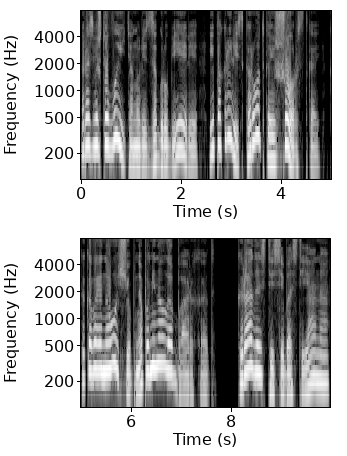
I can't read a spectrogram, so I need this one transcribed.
разве что вытянулись за грубери и покрылись короткой шерсткой, каковая на ощупь напоминала бархат. К радости Себастьяна,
